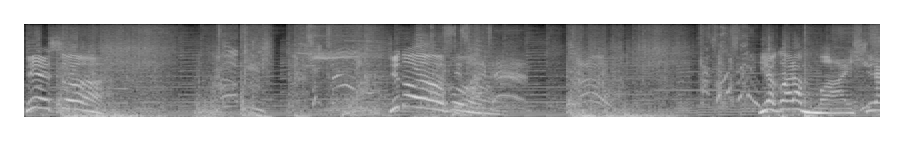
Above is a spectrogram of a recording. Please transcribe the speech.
Isso. De novo. E agora mais Titan!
